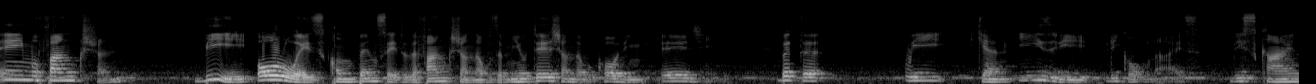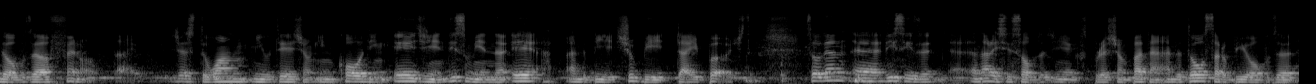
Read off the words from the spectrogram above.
same function, B always compensates the function of the mutation of chordin A gene. But uh, we can easily recognize this kind of the phenotype. Just one mutation encoding A gene. This means A and B should be diverged. So then uh, this is an analysis of the gene expression pattern and the dorsal view of the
